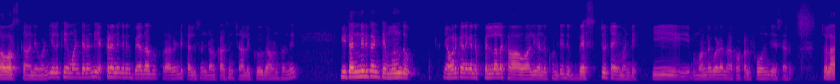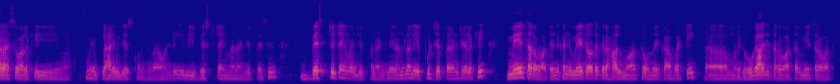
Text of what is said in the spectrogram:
లవర్స్ కానివ్వండి వీళ్ళకి ఏమంటారండి ఎక్కడైనా కనుక భేదాభిప్రాయాలు అంటే కలిసి ఉండే అవకాశం చాలా ఎక్కువగా ఉంటుంది. వీటన్నిటికంటే ముందు ఎవరికైనా కానీ పిల్లలు కావాలి అనుకుంటే ఇది బెస్ట్ టైం అండి. ఈ మొన్న కూడా నాకు ఒకళ్ళు ఫోన్ చేశారు. తులారాశి వాళ్ళకి మేము ప్లానింగ్ చేసుకుంటున్నామండి. ఇది బెస్ట్ టైం అని అని చెప్పేసి బెస్ట్ టైం అని చెప్పానండి. నేను అందులో ఎప్పుడు చెప్పానంటే వీళ్ళకి మే తర్వాత ఎందుకంటే మే తర్వాత గ్రహాలు మారుతూ ఉన్నాయి కాబట్టి మనకి ఉగాది తర్వాత మే తర్వాత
